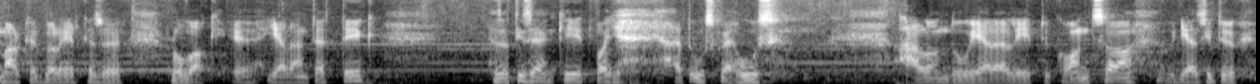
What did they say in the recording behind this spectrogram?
marketből érkező lovak jelentették. Ez a 12 vagy hát 20-20 állandó jelenlétű kanca, ugye az idők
